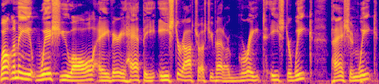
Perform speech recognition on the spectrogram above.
Well, let me wish you all a very happy Easter. I trust you've had a great Easter week, Passion Week.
